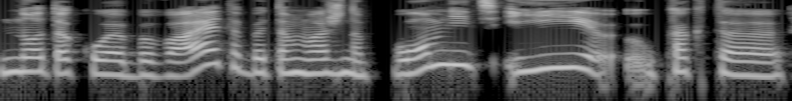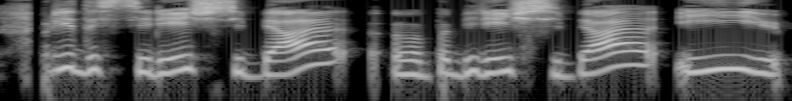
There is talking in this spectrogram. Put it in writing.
но такое бывает, об этом важно помнить и как-то предостеречь себя, э, поберечь себя и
